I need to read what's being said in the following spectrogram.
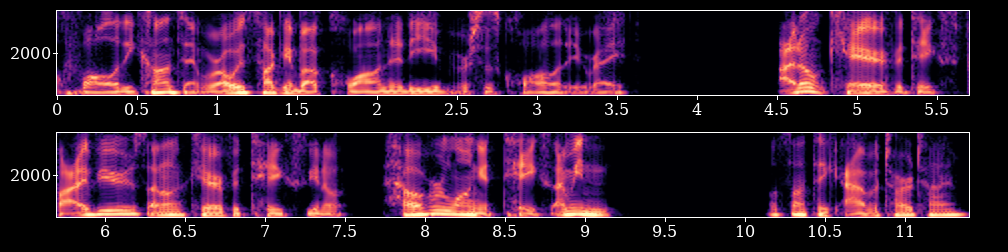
quality content. We're always talking about quantity versus quality, right? I don't care if it takes five years. I don't care if it takes, you know, however long it takes. I mean, let's not take Avatar time,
